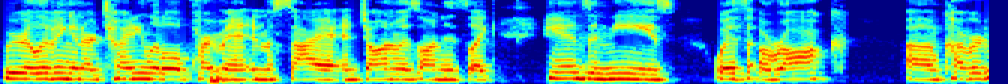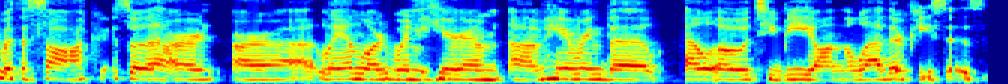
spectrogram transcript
we were living in our tiny little apartment in Masaya, and John was on his like hands and knees with a rock um, covered with a sock, so that our our uh, landlord wouldn't hear him um, hammering the L O T B on the leather pieces.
